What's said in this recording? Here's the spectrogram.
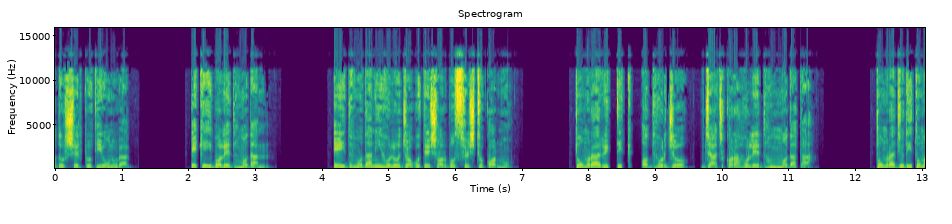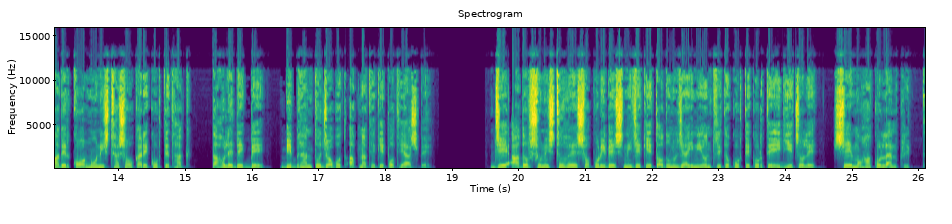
আদর্শের প্রতি অনুরাগ। একেই বলে ধমদান এই ধমদানই হল জগতে সর্বশ্রেষ্ঠ কর্ম। তোমরা ঋত্বিক, অধৈর্য, যাচ করা হলে ধম্মদাতা। তোমরা যদি তোমাদের কর্ম নিষ্ঠা সহকারে করতে থাক, তাহলে দেখবে, বিভ্রান্ত জগৎ আপনা থেকে পথে আসবে। যে আদর্শনিষ্ঠ হয়ে সপরিবেশ নিজেকে তদনুযায়ী নিয়ন্ত্রিত করতে করতে এগিয়ে চলে, সে মহাকল্যাণকৃত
